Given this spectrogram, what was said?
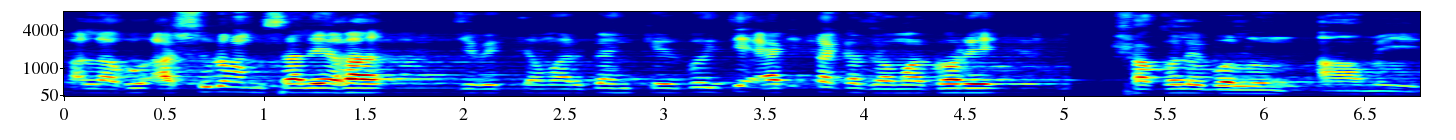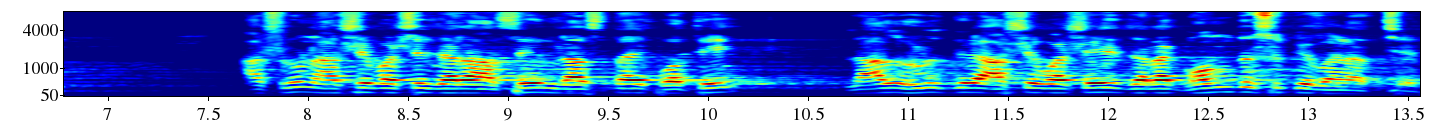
ফালাহু আশুর আমসালেহা যে ব্যক্তি আমার ব্যাংকের বইতে এক টাকা জমা করে, সকলে বলুন আমির আসুন, আশেপাশে যারা আছেন রাস্তায় পথে, লাল হলুদের আশেপাশে যারা গন্ধ শুকে বেড়াচ্ছেন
